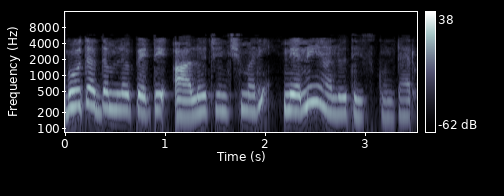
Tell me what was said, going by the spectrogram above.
భూతద్దంలో పెట్టి ఆలోచించి మరి నిర్ణయాలు తీసుకుంటారు.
